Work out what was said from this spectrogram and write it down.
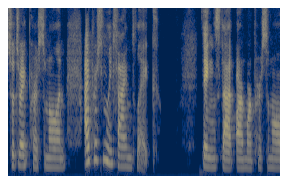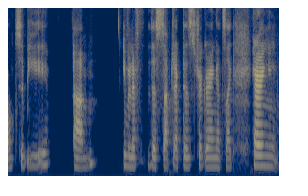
so it's very personal. And I personally find like things that are more personal to be um even if this subject is triggering, it's like hearing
